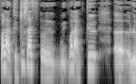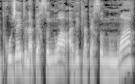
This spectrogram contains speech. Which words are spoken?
voilà, que tout ça, voilà, que le projet de la personne noire avec la personne non noire,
